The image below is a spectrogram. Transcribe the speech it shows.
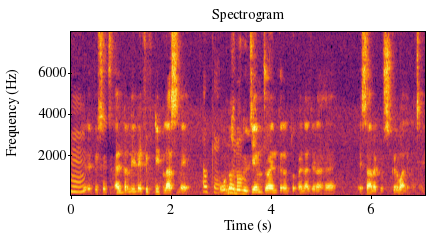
ਹੂੰ। ਜਿਹੜੇ ਪੇਸ਼ੈਂਟਸ ਐਲਡਰਲੀ ਨੇ 50 ਪਲੱਸ ਨੇ ਓਕੇ। ਉਹਨਾਂ ਨੂੰ ਵੀ ਜਿਮ ਜੁਆਇਨ ਕਰਨ ਤੋਂ ਪਹਿਲਾਂ ਜਿਹੜਾ ਹੈ ਇਹ ਸਾਰਾ ਕੁਝ ਕਰਵਾ ਲੈਣਾ ਚਾਹੀਦਾ।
